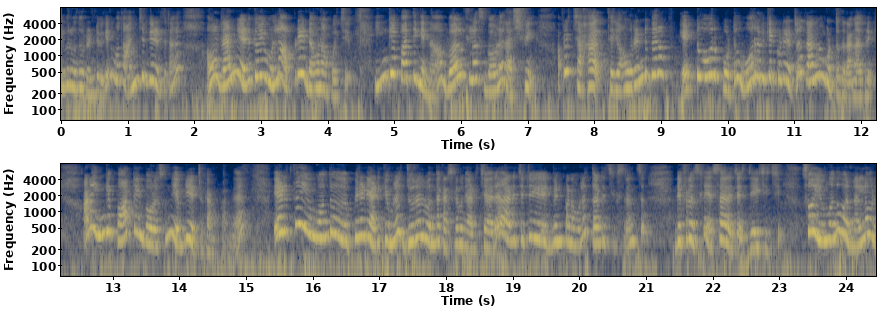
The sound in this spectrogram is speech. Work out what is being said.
இவர் வந்து ஒரு ரெண்டு விக்கெட் மொத்தம் அஞ்சு விக்கெட் எடுத்துட்டாங்க. அவங்க ரன் எடுக்கவே முடியல அப்படியே டவுனாக போச்சு. இங்கே பார்த்தீங்கன்னா வேர்ல்ட் கிளாஸ் பவுலர் அஸ்வின் அப்புறம் சஹால் தெரியும். அவங்க ரெண்டு பேரும் எட்டு ஓவர் போட்டு ஒரு விக்கெட் கூட எடுக்கல ரன்னும் கொடுத்துக்கிறாங்க அப்படி. ஆனால் இங்கே பார்ட் டைம் பவுலர்ஸ் வந்து எப்படி எடுத்துருக்காங்க பாருங்க. எடுத்து இவங்க வந்து பின்னாடி அடிக்க முடியல. ஜுரல் வந்து கடைசியில் கொஞ்சம் அடிச்சாரு. அடிச்சுட்டு வின் பண்ண முடியல. தேர்ட்டி சிக்ஸ் ரன்ஸ் டிஃப்ரென்ஸில் எஸ்ஆர்ஹெச்எஸ் ஜெயிச்சிச்சு. ஸோ இவங்க வந்து ஒரு நல்ல ஒரு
